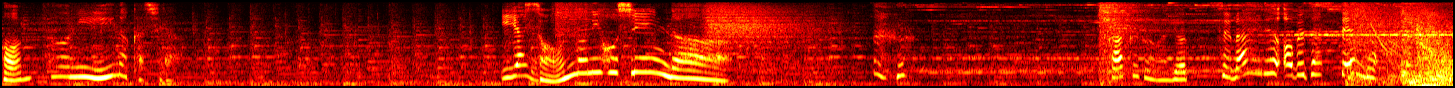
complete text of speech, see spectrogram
本当にいいのかしら。いやそんなに欲しいんだ。覚悟はよ Smile of the ステンノ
